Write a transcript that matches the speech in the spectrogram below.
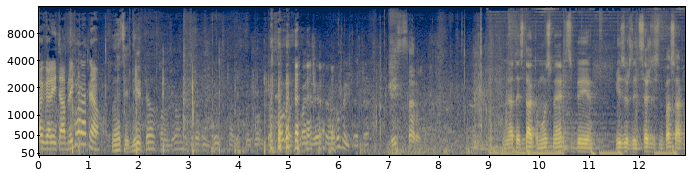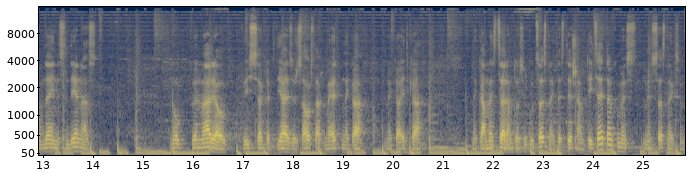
to! Pagaid arī tā brīdī man atļauj. Necīt, divi telefoni, Visi sarunā. Jāteic tā, ka mūsu mērķis bija izvirzīt 60 pasākumu 90 dienās. Nu, vienmēr jau visi saka, ka jāizvirza augstāk mērķi nekā, nekā, it kā, nekā mēs ceram tos varbūt sasniegt. Es tiešām ticēju tam, ka mēs, mēs sasniegsim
